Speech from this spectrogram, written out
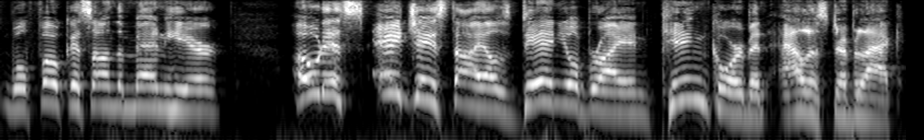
we'll focus on the men here. Otis, AJ Styles, Daniel Bryan, King Corbin, Aleister Black,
